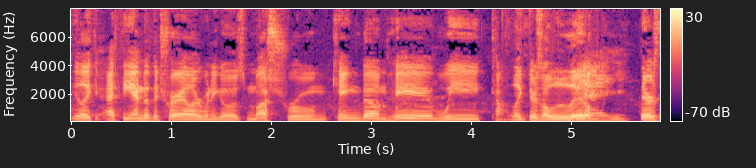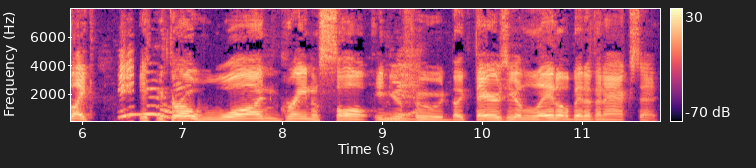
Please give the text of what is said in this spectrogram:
like at the end of the trailer when he goes Mushroom Kingdom, here we come. Like there's a little, Yeah, there's like if you throw one grain of salt in your Yeah. food, like there's your little bit of an accent.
